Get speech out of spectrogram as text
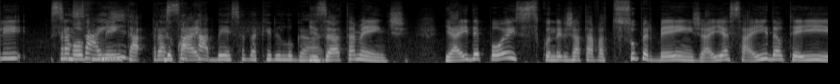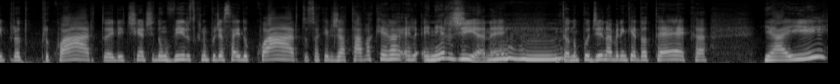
ele se Pra movimentar, sair para do- com a sair cabeça daquele lugar. Exatamente. E aí depois, quando ele já estava super bem, já ia sair da UTI pro, pro quarto, ele tinha tido um vírus que não podia sair do quarto, só que ele já estava aquela energia, né? Uhum. Então não podia ir na brinquedoteca. E aí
